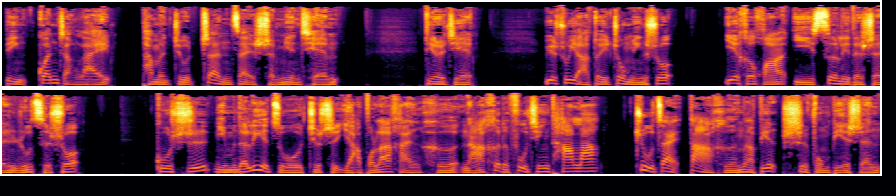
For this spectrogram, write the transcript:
并官长来，他们就站在神面前。第二节，约书亚对众民说：耶和华以色列的神如此说：古时你们的列祖就是亚伯拉罕和拿鹤的父亲他拉。住在大河那边侍奉别神。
